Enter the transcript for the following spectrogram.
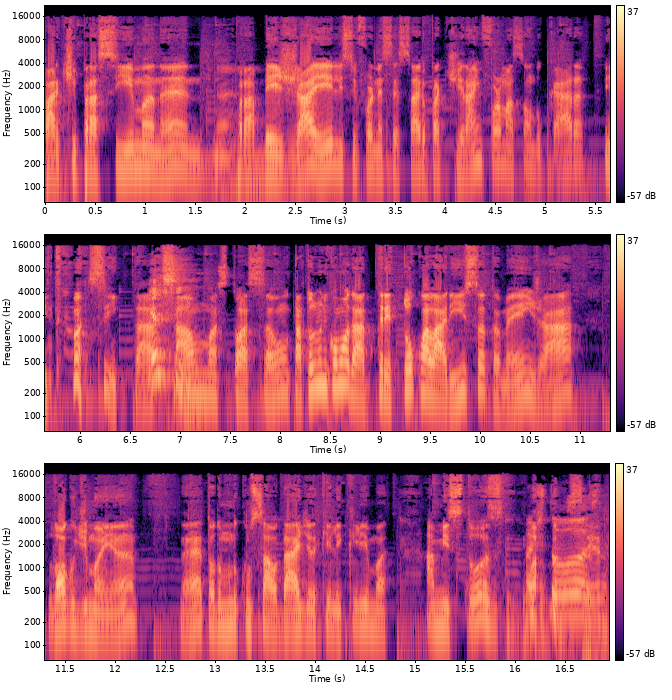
partir pra cima, né, É. Pra beijar ele se for necessário, pra tirar a informação do cara. Então assim, tá, assim? tá uma situação, tá todo mundo incomodado. Tretou com a Larissa também já, logo de manhã, né? Todo mundo com saudade daquele clima amistoso. Gostoso. cedo.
